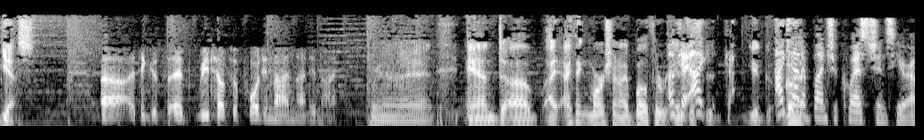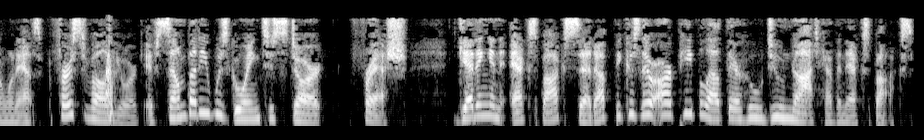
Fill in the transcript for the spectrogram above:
Yes. Uh, I think it's, it retails for forty nine ninety nine. Right. And uh, I, I, think Marsha and I both are okay, interested. I, you, go, I got ahead. a bunch of questions here I want to ask. First of all, Jorg, if somebody was going to start fresh, getting an Xbox set up, because there are people out there who do not have an Xbox.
